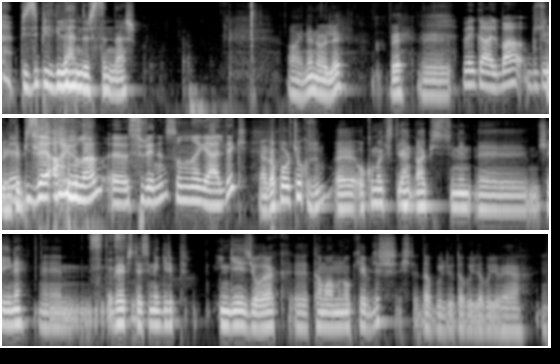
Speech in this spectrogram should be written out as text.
bizi bilgilendirsinler. Aynen öyle. Ve, e, Ve galiba bugün de bize ayrılan e, sürenin sonuna geldik. Yani rapor çok uzun. E, okumak isteyen IPCC'nin e, şeyine e, web sitesine girip İngilizce olarak e, tamamını okuyabilir. İşte www veya e,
